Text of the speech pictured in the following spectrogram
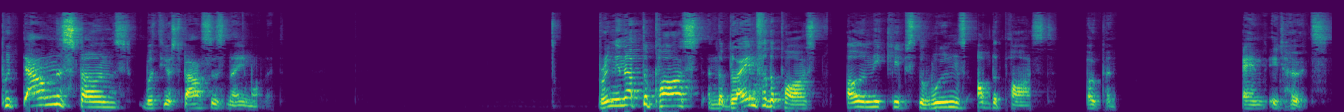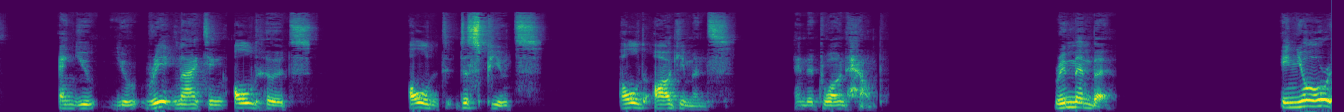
Put down the stones with your spouse's name on it. Bringing up the past and the blame for the past only keeps the wounds of the past open. And it hurts. And you, you're reigniting old hurts, old disputes, old arguments, and it won't help. Remember, in your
